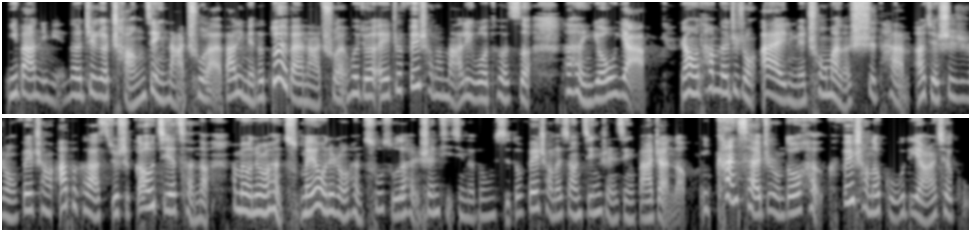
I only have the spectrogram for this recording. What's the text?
你把里面的这个场景拿出来，把里面的对白拿出来，你会觉得，哎，这非常的马里沃特色，它很优雅。然后他们的这种爱里面充满了试探，而且是这种非常 upper class，就是高阶层的，他没有那种很粗，没有那种很粗俗的、很身体性的东西，都非常的像精神性发展的。你看起来这种都很非常的古典，而且古。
